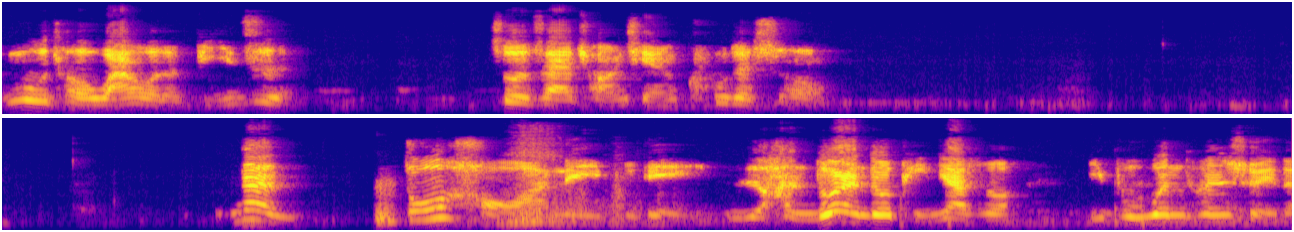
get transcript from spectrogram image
木头玩偶的鼻子，坐在床前哭的时候，那多好啊！那一部电影，很多人都评价说。一部温吞水的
